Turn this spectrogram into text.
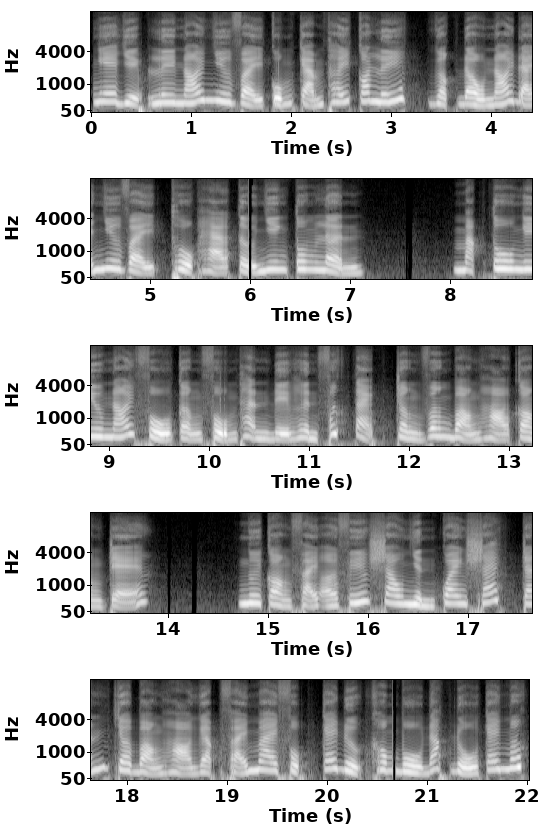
Nghe Diệp Ly nói như vậy cũng cảm thấy có lý, gật đầu nói đã như vậy, thuộc hạ tự nhiên tuân lệnh. Mặt tu nghiêu nói phụ cận phụng thành địa hình phức tạp, Trần Vân bọn họ còn trẻ. Ngươi còn phải ở phía sau nhìn quan sát, tránh cho bọn họ gặp phải mai phục, cái được không bù đắp đủ cái mất.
